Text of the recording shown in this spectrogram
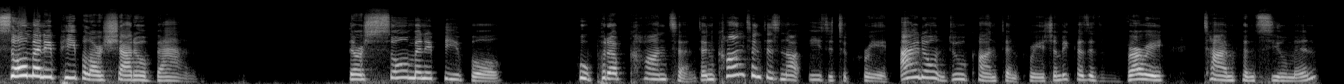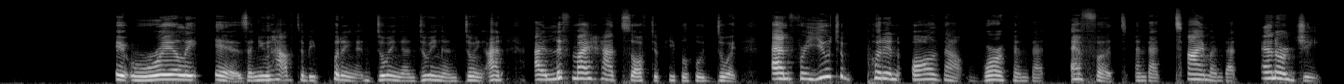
So many people are shadow banned. There are so many people who put up content, and content is not easy to create. I don't do content creation because it's very time consuming. It really is. And you have to be putting and doing and doing and doing. I, I lift my hats off to people who do it. And for you to put in all that work and that effort and that time and that energy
